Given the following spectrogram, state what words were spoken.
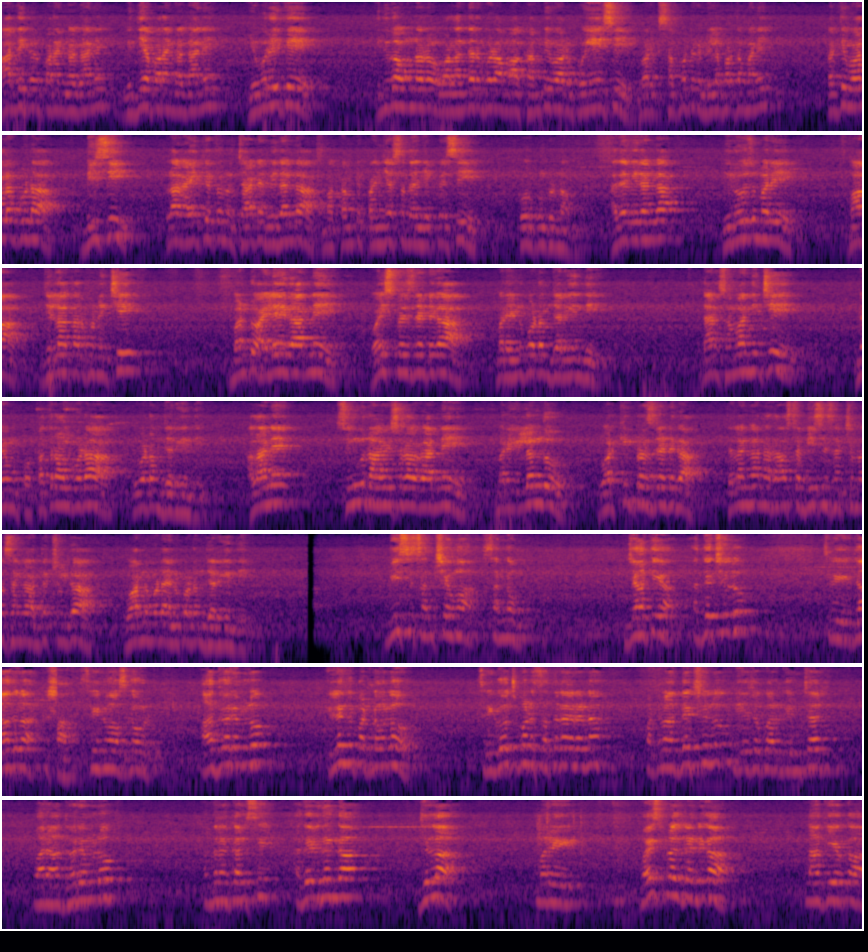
ఆర్థిక పరంగా కానీ విద్యాపరంగా కానీ ఎవరైతే ఇదిగా ఉన్నారో వాళ్ళందరూ కూడా మా కమిటీ వారు పోయేసి వారికి సపోర్ట్గా నిలబడతామని ప్రతి వాళ్ళకు కూడా బీసీ లాగా ఐక్యతను చాటే విధంగా మా కమిటీ పనిచేస్తుందని చెప్పేసి కోరుకుంటున్నాం. అదేవిధంగా ఈరోజు మరి మా జిల్లా తరఫు నుంచి బంటు ఐలయ్య గారిని వైస్ ప్రెసిడెంట్గా మరి ఎన్నుకోవడం జరిగింది. దానికి సంబంధించి మేము పత్రాలు కూడా ఇవ్వడం జరిగింది. అలానే సింగు నాగేశ్వరరావు గారిని మరి ఇల్లందు వర్కింగ్ ప్రెసిడెంట్గా తెలంగాణ రాష్ట్ర బీసీ సంక్షేమ సంఘ అధ్యక్షులుగా వారిని కూడా ఎన్నుకోవడం జరిగింది. బీసీ సంక్షేమ సంఘం జాతీయ అధ్యక్షులు శ్రీ దాదుల కృష్ణ శ్రీనివాస్ గౌడ్ ఆధ్వర్యంలో ఇల్లంగిపట్నంలో శ్రీ గోచుకొండ సత్యనారాయణ పట్టణ అధ్యక్షులు నియోజకవర్గ ఇన్ఛార్జ్ వారి ఆధ్వర్యంలో అందరం కలిసి అదేవిధంగా జిల్లా మరి వైస్ ప్రెసిడెంట్గా నాకు ఈ యొక్క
